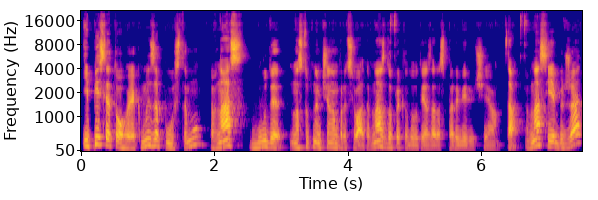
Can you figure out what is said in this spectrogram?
І після того, як ми запустимо, в нас буде наступним чином працювати. В нас, до прикладу, от я зараз перевірю, чи я. Так, в нас є бюджет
